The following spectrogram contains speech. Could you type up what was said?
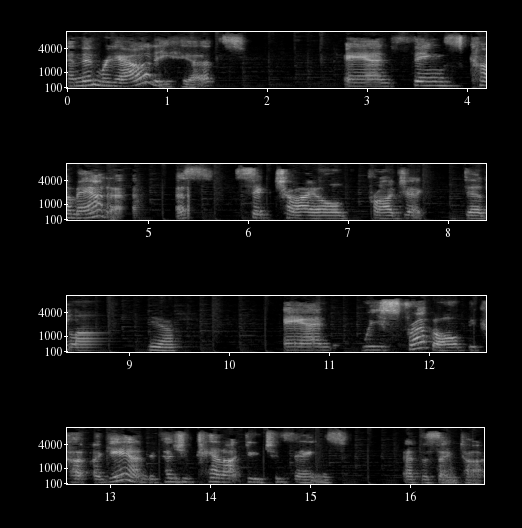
And then reality hits and things come at us sick child, project, deadline. Yeah. And we struggle because, again, because you cannot do two things at the same time,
